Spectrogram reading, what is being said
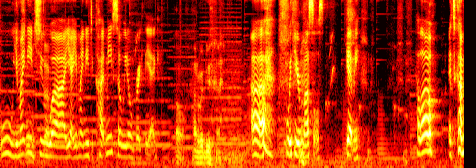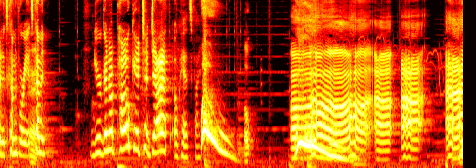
Oh, ooh, you might need to, uh, yeah, you might need to cut me so we don't break the egg. Oh, how do I do that? Uh, with your muscles. Get me. Hello? It's coming, it's coming for you, it's All right. coming. You're gonna poke it to death! Okay, that's fine. Woo! Oh, Ah, ah, ah, ah.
